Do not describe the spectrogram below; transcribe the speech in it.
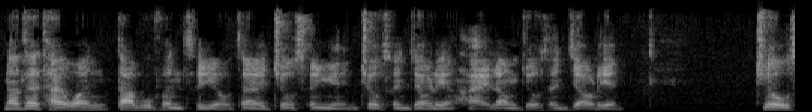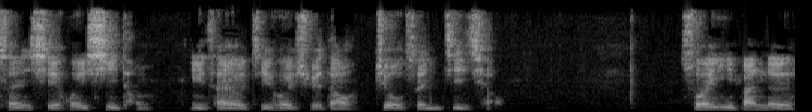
那在台湾，大部分只有在救生员、救生教练、海浪救生教练、救生协会系统，你才有机会学到救生技巧。所以，一般的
